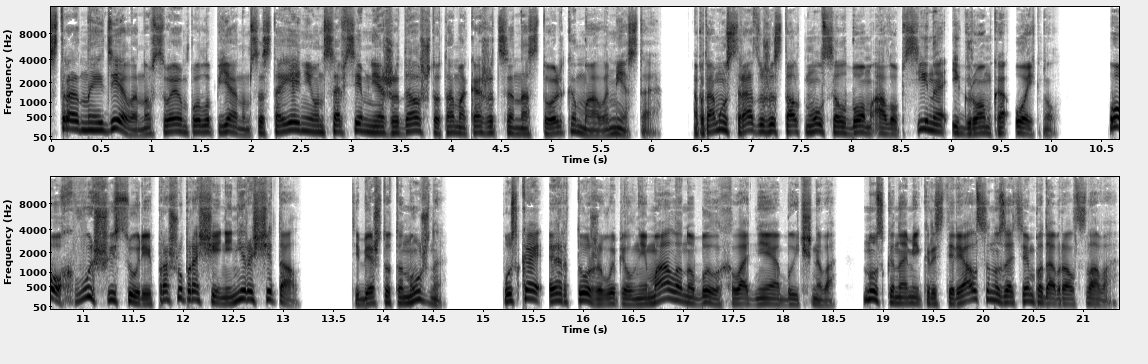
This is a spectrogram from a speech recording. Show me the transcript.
Странное дело, но в своем полупьяном состоянии он совсем не ожидал, что там окажется настолько мало места. А потому сразу же столкнулся лбом о лоб и громко ойкнул. «Ох, высший Сурий, прошу прощения, не рассчитал. Тебе что-то нужно?» Пускай Эр тоже выпил немало, но был холоднее обычного. Нуска на миг растерялся, но затем подобрал слова.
